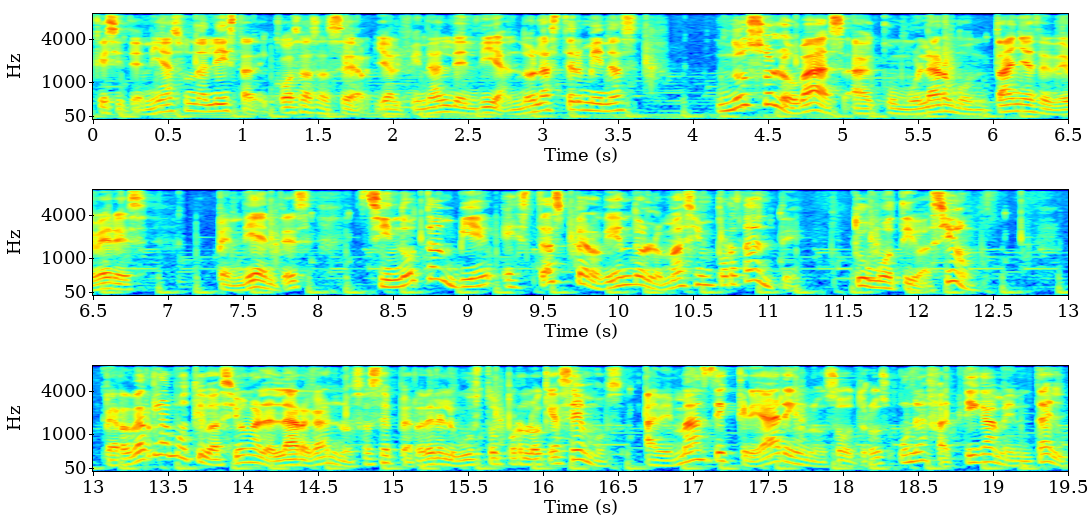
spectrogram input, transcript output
que si tenías una lista de cosas a hacer y al final del día no las terminas, no solo vas a acumular montañas de deberes pendientes, sino también estás perdiendo lo más importante, tu motivación. Perder la motivación a la larga nos hace perder el gusto por lo que hacemos, además de crear en nosotros una fatiga mental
